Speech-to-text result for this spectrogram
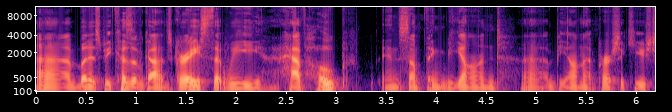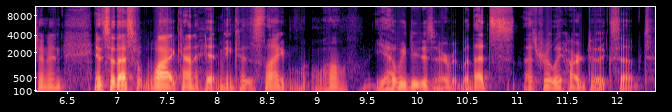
uh, but it's because of God's grace that we have hope in something beyond uh, beyond that persecution and and so that's why it kind of hit me because it's like well yeah we do deserve it but that's that's really hard to accept.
